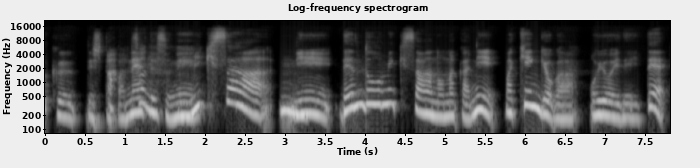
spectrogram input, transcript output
ークでしたかね。そうですね。ミキサーに、電動ミキサーの中に、まあ、金魚が泳いでいて、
